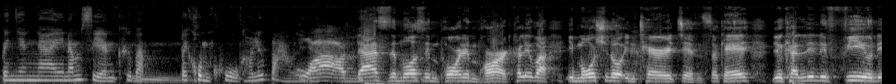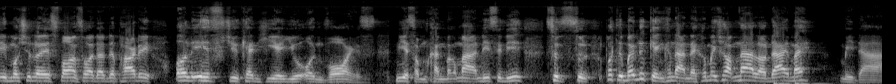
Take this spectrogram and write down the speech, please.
เป็นยังไงน้ำเสียงคือแบบไปข่มขู่เขาหรือเปล่าเลย Wow, that's the most important part. เขาเรียกว่า emotional intelligence. Okay, you can really feel the emotional response of the other party only if you can hear your own voice. นี่สำคัญมากๆนี่สิ่งนี้สุดๆเพราะถึงแม้ดูเก่งขนาดไหนเขาไม่ชอบหน้าเราได้ไหม ไม่ได้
